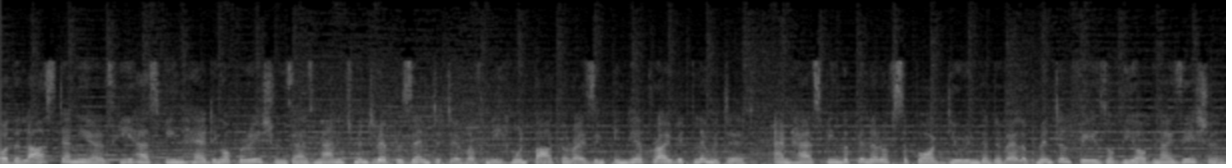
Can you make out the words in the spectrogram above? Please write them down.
For the last 10 years he has been heading operations as management representative of Nihon Parkerizing India Private Limited, and has been the pillar of support during the developmental phase of the organization.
